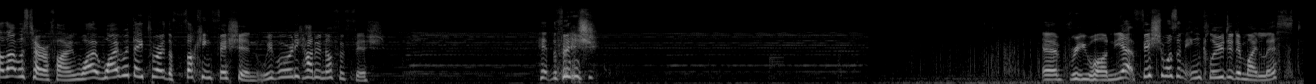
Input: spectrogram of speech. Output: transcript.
Well, that was terrifying. Why, why would they throw the fucking fish in? We've already had enough of fish. Hit the fish. Everyone. Yeah, fish wasn't included in my list.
